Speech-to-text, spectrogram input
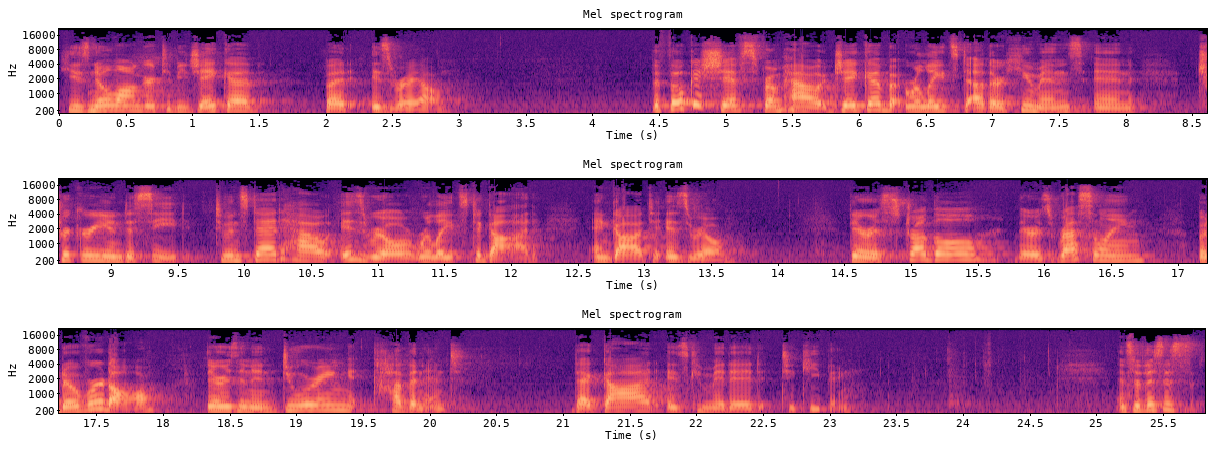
He is no longer to be Jacob, but Israel. The focus shifts from how Jacob relates to other humans in trickery and deceit to instead how Israel relates to God and God to Israel. There is struggle, there is wrestling, but over it all, there is an enduring covenant that God is committed to keeping. And so, this is,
